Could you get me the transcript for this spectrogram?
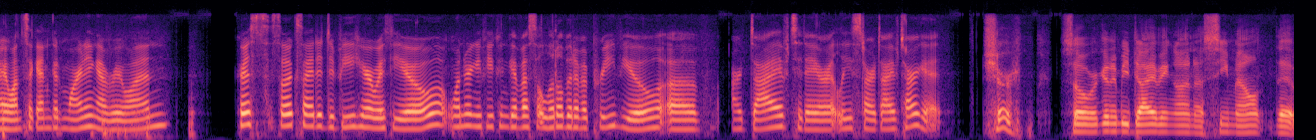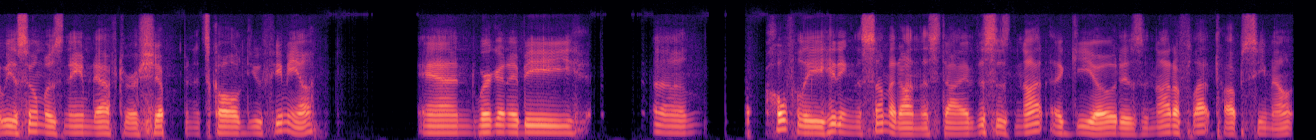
right, once again, good morning, everyone. Chris, so excited to be here with you. Wondering if you can give us a little bit of a preview of our dive today, or at least our dive target. Sure. So we're going to be diving on a seamount that we assume was named after a ship, and it's called Euphemia. And we're going to be um, hopefully hitting the summit on this dive. This is not a guyot, it is not a flat top seamount.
